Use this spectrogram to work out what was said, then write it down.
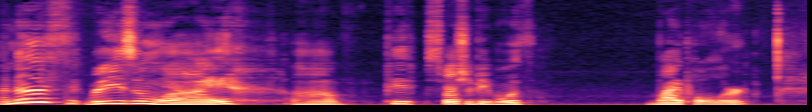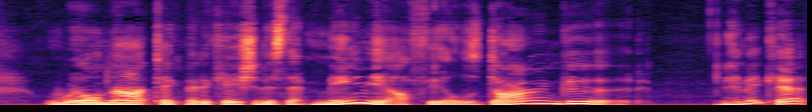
Another th- reason why, uh, especially people with bipolar, will not take medication is that mania feels darn good. And it can.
